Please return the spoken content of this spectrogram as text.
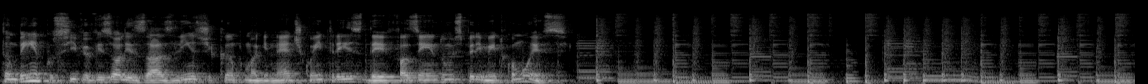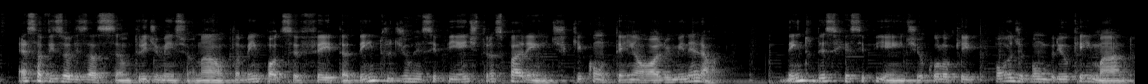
Também é possível visualizar as linhas de campo magnético em 3D fazendo um experimento como esse. Essa visualização tridimensional também pode ser feita dentro de um recipiente transparente que contenha óleo mineral. Dentro desse recipiente eu coloquei pó de bombril queimado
